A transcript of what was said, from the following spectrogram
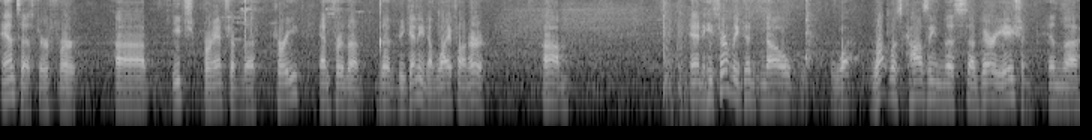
ancestor for uh, each branch of the tree and for the, the beginning of life on Earth. Um, and he certainly didn't know what, what was causing this uh, variation in the,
